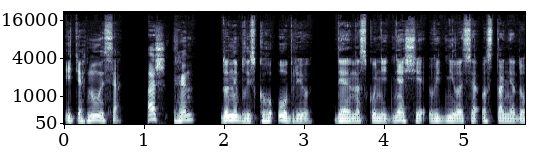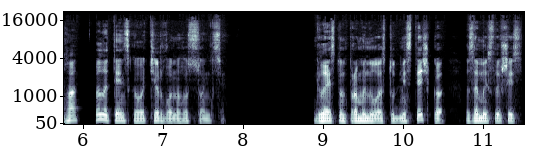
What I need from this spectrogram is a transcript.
і тягнулися аж ген до неблизького обрію, де на сконі дня ще виднілася остання дуга велетенського червоного сонця. Глестон проминула тут містечко, замислившись,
